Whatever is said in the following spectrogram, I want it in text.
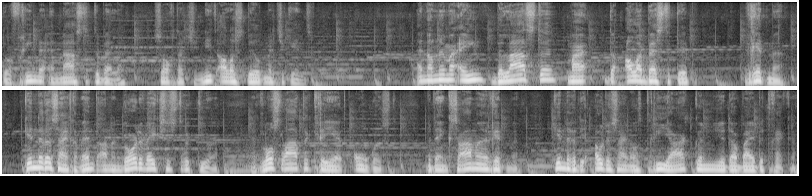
door vrienden en naasten te bellen. Zorg dat je niet alles deelt met je kind. En dan nummer 1, de laatste, maar de allerbeste tip. Ritme. Kinderen zijn gewend aan een doordeweekse structuur. Het loslaten creëert onrust. Bedenk samen een ritme. Kinderen die ouder zijn als 3 jaar kunnen je daarbij betrekken.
